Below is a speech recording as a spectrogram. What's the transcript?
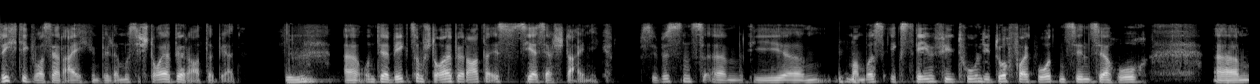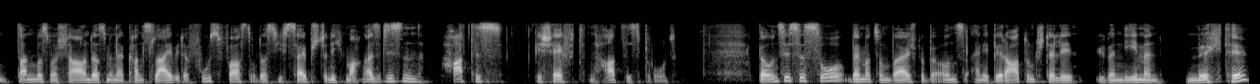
richtig was erreichen will, dann muss ich Steuerberater werden. Mhm. Äh, und der Weg zum Steuerberater ist sehr, sehr steinig. Sie wissen es, ähm, ähm, man muss extrem viel tun, die Durchfallquoten sind sehr hoch. Ähm, dann muss man schauen, dass man in der Kanzlei wieder Fuß fasst oder sich selbstständig machen. Also das ist ein hartes Geschäft, ein hartes Brot. Bei uns ist es so, wenn man zum Beispiel bei uns eine Beratungsstelle übernehmen möchte,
